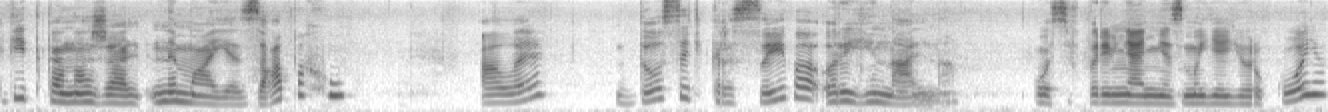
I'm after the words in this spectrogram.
Квітка, на жаль, не має запаху, але досить красива, оригінальна. Ось в порівнянні з моєю рукою,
